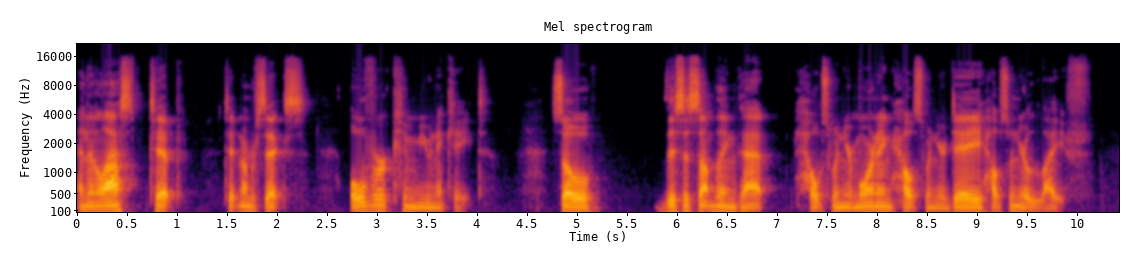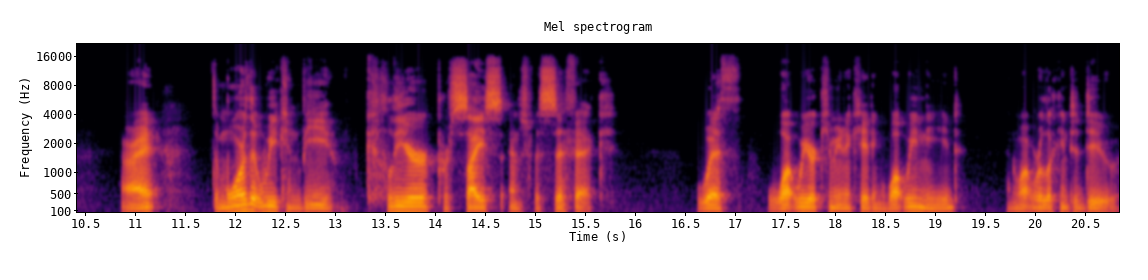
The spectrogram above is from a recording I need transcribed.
And then the last tip, tip number six, over communicate. So, this is something that helps win your morning, helps win your day, helps win your life. All right? The more that we can be clear, precise, and specific with what we are communicating, what we need, and what we're looking to do,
